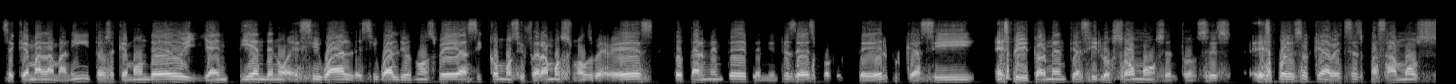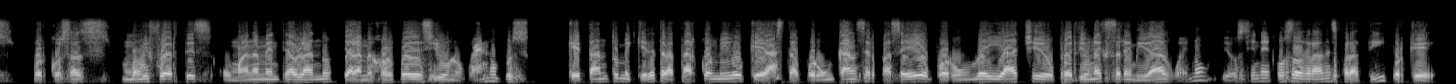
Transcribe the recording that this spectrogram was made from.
se quema la manita o se quema un dedo y ya entiende, no, es igual, es igual, Dios nos ve así como si fuéramos unos bebés, totalmente dependientes de, de Él, porque así espiritualmente así lo somos, entonces es por eso que a veces pasamos por cosas muy fuertes, humanamente hablando, y a lo mejor puede decir uno, bueno, pues que tanto me quiere tratar conmigo que hasta por un cáncer pasé o por un VIH o perdí una extremidad. Bueno, Dios tiene cosas grandes para ti porque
